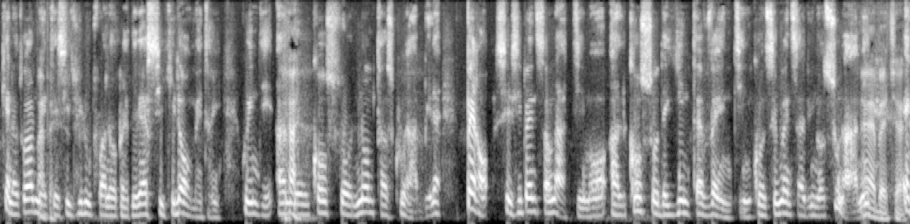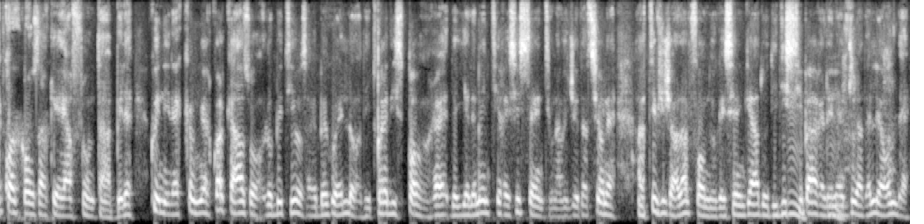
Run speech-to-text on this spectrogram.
che naturalmente si sviluppano per diversi chilometri, quindi hanno un costo non trascurabile, però se si pensa un attimo al costo degli interventi in conseguenza di uno tsunami eh beh, certo. è qualcosa che è affrontabile. Quindi nel, nel qual caso l'obiettivo sarebbe quello di predisporre degli elementi resistenti, una vegetazione artificiale al fondo che sia in grado di dissipare mm, mm. l'energia mm. delle onde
